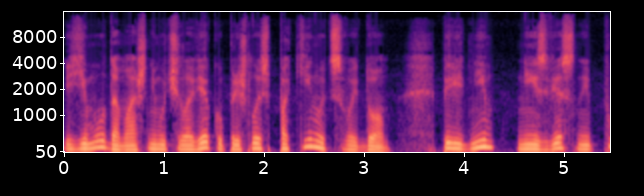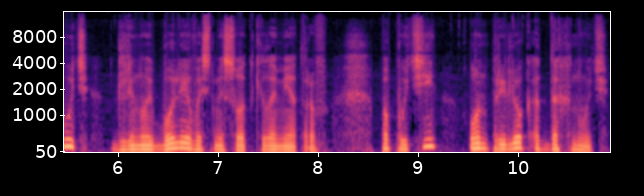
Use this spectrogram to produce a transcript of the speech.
и ему, домашнему человеку, пришлось покинуть свой дом. Перед ним неизвестный путь длиной более 800 километров. По пути он прилег отдохнуть.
